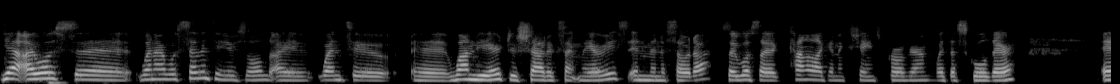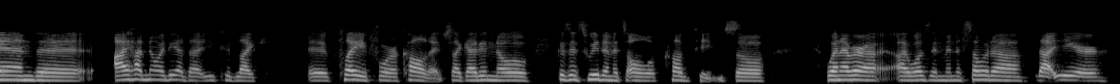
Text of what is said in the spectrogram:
Yeah, I was uh, when I was 17 years old. I went to uh, one year to Shattuck St. Mary's in Minnesota. So it was a kind of like an exchange program with a school there, and uh, I had no idea that you could like uh, play for a college. Like I didn't know because in Sweden it's all club teams. So whenever I, I was in Minnesota that year,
